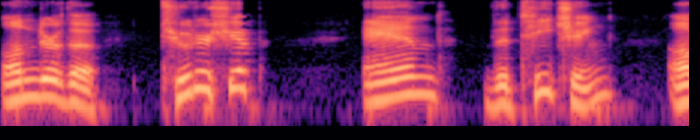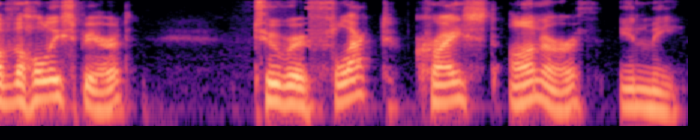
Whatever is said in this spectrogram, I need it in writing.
under the tutorship and the teaching of the Holy Spirit to reflect Christ on earth in me.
